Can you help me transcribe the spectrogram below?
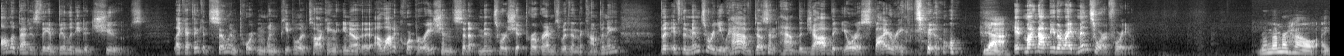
all of that is the ability to choose. Like, I think it's so important when people are talking, you know, a lot of corporations set up mentorship programs within the company. But if the mentor you have doesn't have the job that you're aspiring to, yeah, it might not be the right mentor for you. remember how I,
